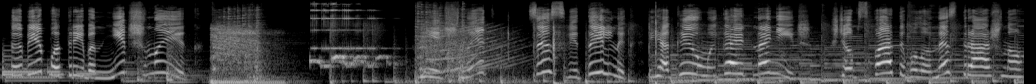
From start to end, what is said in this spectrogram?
Тобі потрібен нічник. Нічник це світильник, який умикають на ніч, щоб спати було не страшно.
